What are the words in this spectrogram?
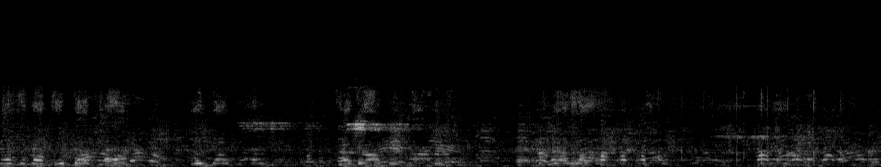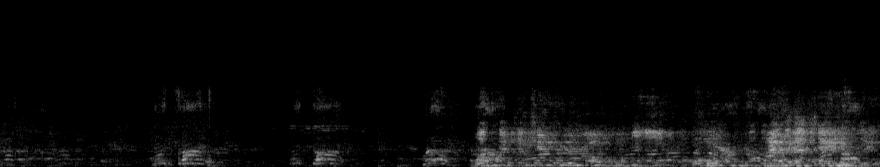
One fifty-two euro. War, five and two, please. One fifty-two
